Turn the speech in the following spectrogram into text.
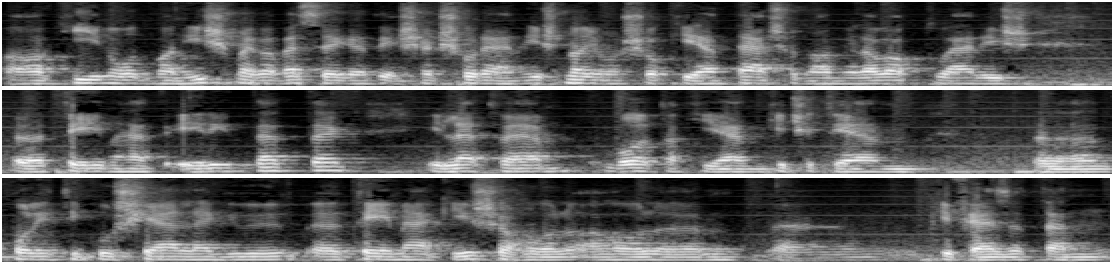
a kínótban is, meg a beszélgetések során is nagyon sok ilyen társadalmilag aktuális ö, témát érintettek, illetve voltak ilyen kicsit ilyen politikus jellegű témák is, ahol, ahol kifejezetten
